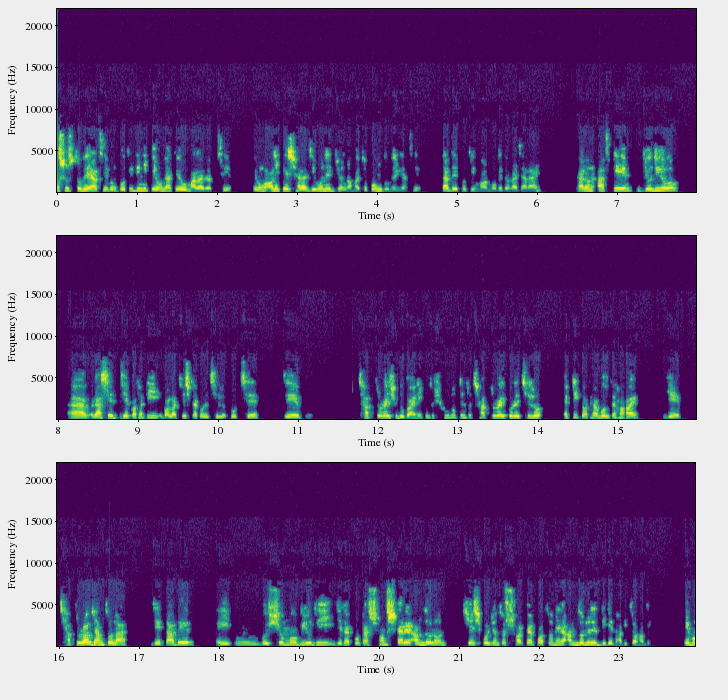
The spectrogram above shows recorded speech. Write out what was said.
অসুস্থ হয়ে আছে এবং প্রতিদিনই কেউ না কেউ মারা যাচ্ছে এবং অনেকের সারা জীবনের জন্য হয়তো পঙ্গু হয়ে গেছে তাদের প্রতি মর্মবেদনা জানায়। কারণ আজকে যদিও আহ, রাশেদ যে কথাটি বলার চেষ্টা করেছিল করছে যে ছাত্ররাই শুধু পায়নি কিন্তু শুরু কিন্তু ছাত্ররাই করেছিল। একটি কথা বলতে হয় যে, ছাত্ররাও জানতো না যে তাদের এই বৈষম্য বিরোধী যেটা কোটা সংস্কারের আন্দোলন, শেষ পর্যন্ত সরকার পতনের আন্দোলনের দিকে ধাবিত হবে। এবং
